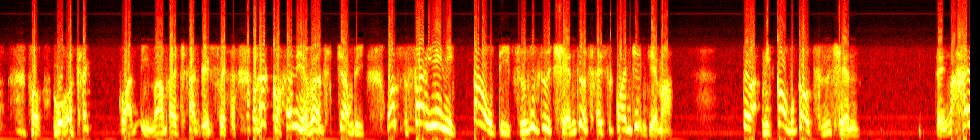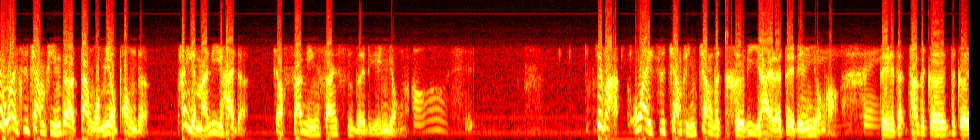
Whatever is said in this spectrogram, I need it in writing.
我我才管你妈妈嫁给谁，我才管你有没有降平，我只在意你到底值不值钱，这才是关键点嘛，对吧？你够不够值钱？对，那还有外资降平的，但我没有碰的，它也蛮厉害的，叫三零三四的联勇啊，哦是。对吧？外资降平降的可厉害了，对联勇哈，对。对它它这个这个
